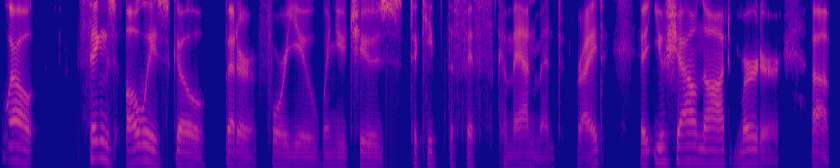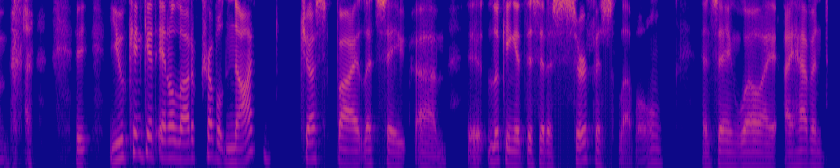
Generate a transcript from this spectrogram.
Well, things always go better for you when you choose to keep the fifth commandment, right? You shall not murder. Um, you can get in a lot of trouble, not just by, let's say, um, eh, looking at this at a surface level and saying, well, I, I haven't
